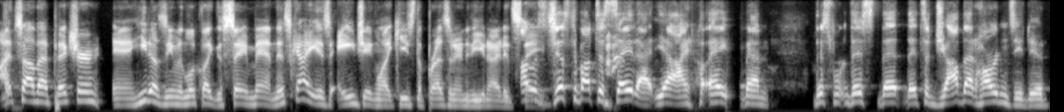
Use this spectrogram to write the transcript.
I saw that picture and he doesn't even look like the same man. This guy is aging like he's the president of the United States. I was just about to say that. Yeah, I hey man, this this that it's a job that hardens you, dude.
